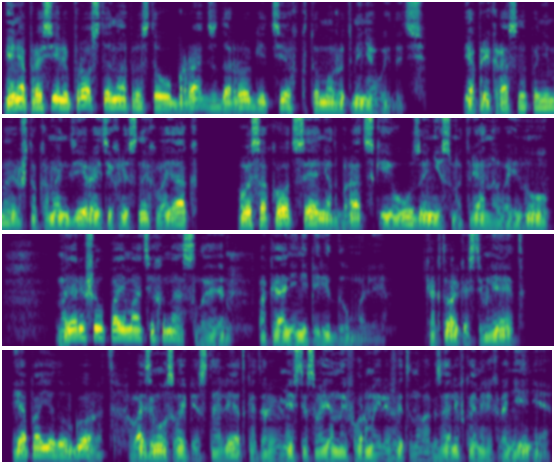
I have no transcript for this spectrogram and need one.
Меня просили просто-напросто убрать с дороги тех, кто может меня выдать. Я прекрасно понимаю, что командиры этих лесных вояк высоко ценят братские узы, несмотря на войну, но я решил поймать их на слове, пока они не передумали. Как только стемнеет, я поеду в город, возьму свой пистолет, который вместе с военной формой лежит на вокзале в камере хранения,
